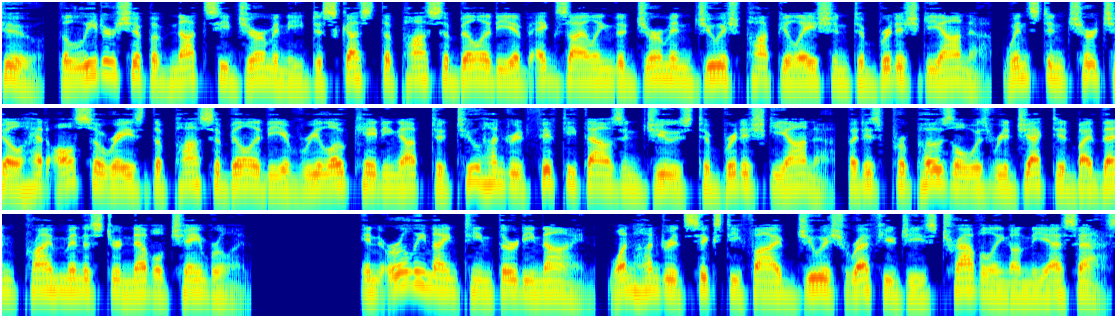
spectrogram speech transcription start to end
II, the leadership of Nazi Germany discussed the possibility of exiling the German Jewish population to British Guiana. Winston Churchill had also raised the possibility of relocating up to 250,000 Jews to British Guiana, but his proposal was rejected by then Prime Minister Neville Chamberlain. In early 1939, 165 Jewish refugees travelling on the SS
